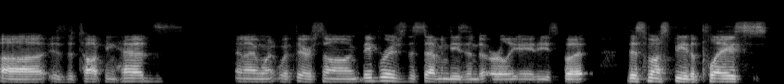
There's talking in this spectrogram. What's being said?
uh, is the Talking Heads, and I went with their song. They bridged the 70s into early 80s, but this must be the place.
